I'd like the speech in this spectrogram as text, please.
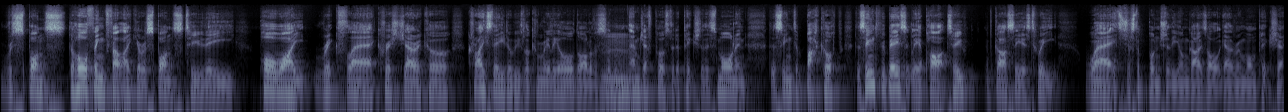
response. The whole thing felt like a response to the Paul Wight, Ric Flair, Chris Jericho. Christ, AEW's looking really old all of a sudden. MJF posted a picture this morning that seemed to back up. There seemed to be basically a part two of Garcia's tweet where it's just a bunch of the young guys all together in one picture.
